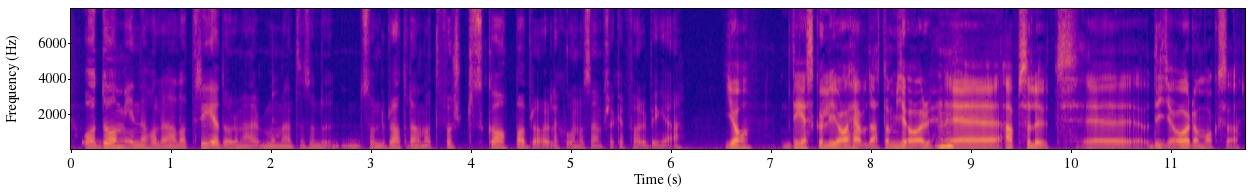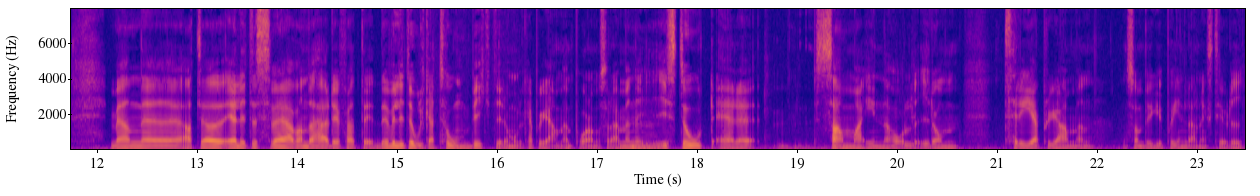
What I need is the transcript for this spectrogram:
Och de innehåller alla tre då de här momenten som du, som du pratade om, att först skapa bra relation och sen försöka förebygga? Ja, det skulle jag hävda att de gör, mm. eh, absolut. Eh, det gör de också. Men eh, att jag är lite svävande här det är för att det, det är väl lite olika tonvikt i de olika programmen på dem och sådär. Men mm. i, i, stort är det samma innehåll i de tre programmen som bygger på inlärningsteori.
